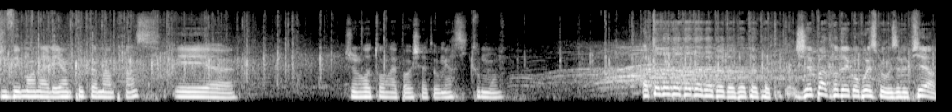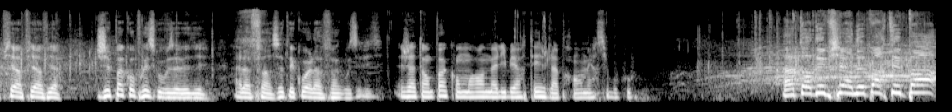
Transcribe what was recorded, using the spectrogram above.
je vais m'en aller un peu comme un prince et euh, je ne retournerai pas au château. Merci tout le monde. Attends, attends, attends, attends, attends, attends, attends. J'ai pas très bien compris ce que vous avez. Pierre, Pierre, Pierre, Pierre. J'ai pas compris ce que vous avez dit. À la fin, c'était quoi à la fin que vous avez dit? J'attends pas qu'on me rende ma liberté, je la prends. Merci beaucoup. Attendez, Pierre, ne partez pas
